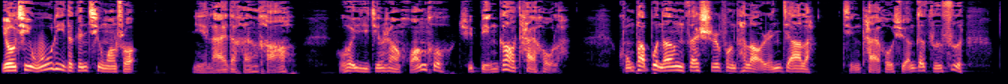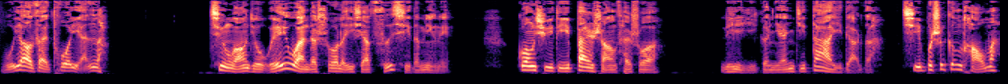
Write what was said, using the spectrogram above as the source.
有气无力的跟庆王说：“你来的很好，我已经让皇后去禀告太后了，恐怕不能再侍奉他老人家了，请太后选个子嗣，不要再拖延了。”庆王就委婉的说了一下慈禧的命令。光绪帝半晌才说：“立一个年纪大一点的，岂不是更好吗？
